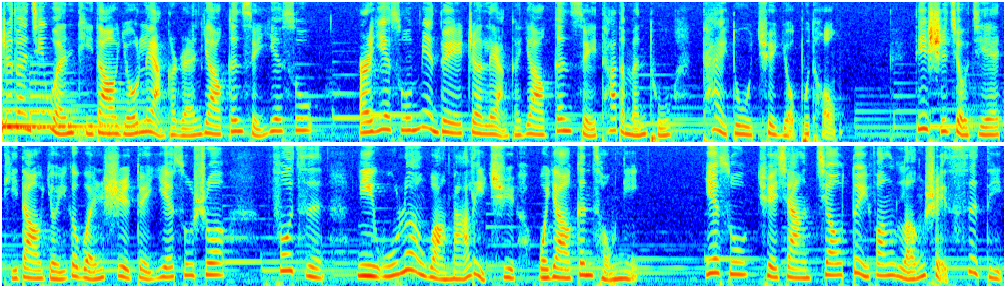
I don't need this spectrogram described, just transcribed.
这段经文提到有两个人要跟随耶稣，而耶稣面对这两个要跟随他的门徒，态度却有不同。第十九节提到有一个文士对耶稣说：“夫子，你无论往哪里去，我要跟从你。”耶稣却像浇对方冷水似的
